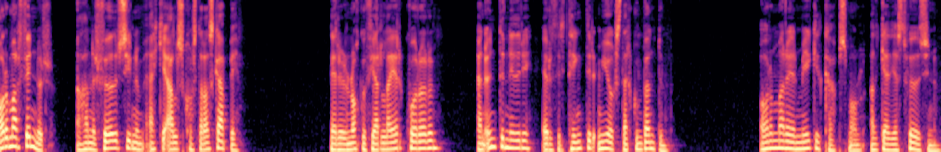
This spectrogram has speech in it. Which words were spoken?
Ormar finnur að hann er föður sínum ekki alls kostar að skapi. Þeir eru nokkuð fjarlægir hvorarum en undir niðri eru þeir tengdir mjög sterkum böndum. Ormari er mikið kapsmál að geðjast föðu sínum.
